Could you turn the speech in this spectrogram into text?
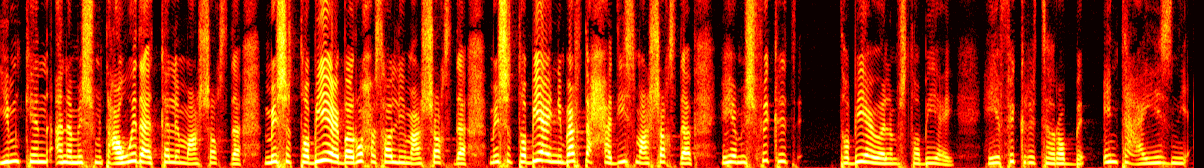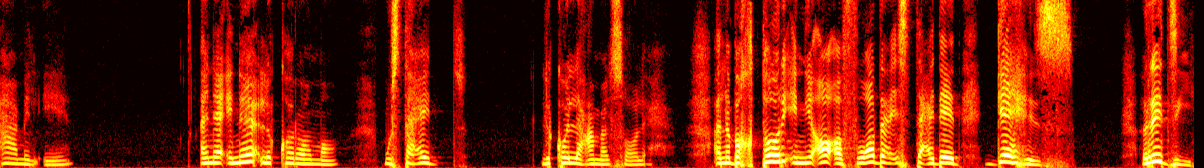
يمكن أنا مش متعودة اتكلم مع الشخص ده. مش الطبيعي بروح اصلي مع الشخص ده. مش الطبيعي اني بفتح حديث مع الشخص ده. هي مش فكرة طبيعي ولا مش طبيعي. هي فكرة يا رب انت عايزني اعمل إيه؟ أنا إناء للكرامه مستعد لكل عمل صالح. أنا بختار إني أقف في وضع استعداد جاهز ready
